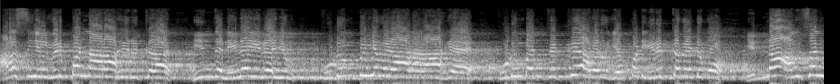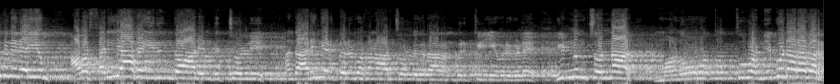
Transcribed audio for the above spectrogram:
அரசியல் விற்பனாராக இருக்கிறார். இந்த நிலையிலேயும் குடும்பியவராளராக குடும்பத்துக்கு அவர் எப்படி இருக்க வேண்டுமோ எல்லா அம்சங்களிலேயும் அவர் சரியாக இருந்தார் என்று சொல்லி அந்த அறிஞர் பெருமகனார் சொல்லுகிறார் அன்பிற்கினியவர்களே. இன்னும் சொன்னால் மனோ தத்துவ நிபுணர் அவர்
